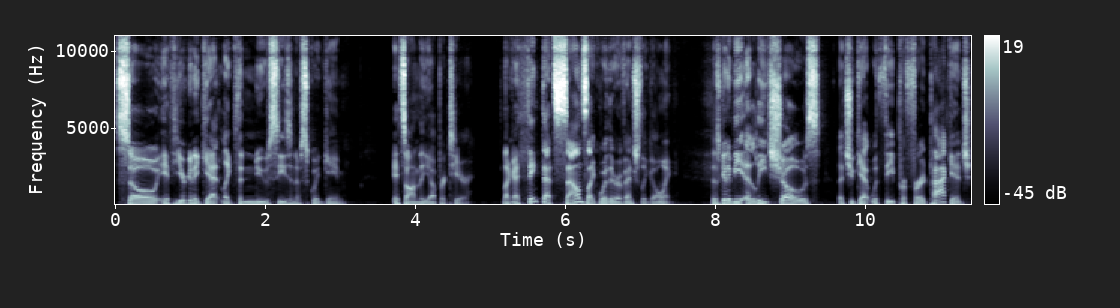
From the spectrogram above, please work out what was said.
So if you're going to get like the new season of Squid Game, it's on the upper tier. Like I think that sounds like where they're eventually going. There's going to be elite shows that you get with the preferred package,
